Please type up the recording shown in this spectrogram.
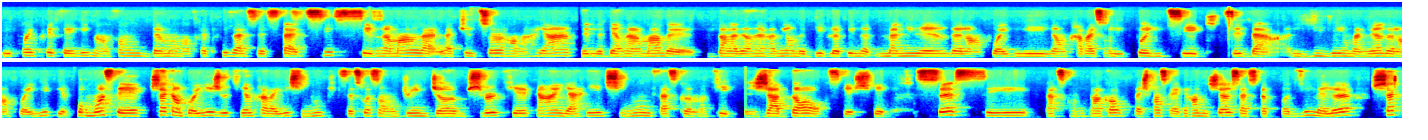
des points préférés, dans le fond, de mon entreprise à ce stade-ci, c'est vraiment la, culture en arrière. Le, dernièrement, de, dans la dernière année, on a développé notre manuel de l'employé. Là, on travaille sur les politiques dans, liées au manuel de l'employé. Pour moi, c'était chaque employé, je veux qu'il vienne travailler chez nous puis que ce soit son dream job. Je veux que quand il arrive chez nous, il fasse comme, OK, j'adore ce que je fais. Ça, c'est parce qu'on est encore, ben, je pense qu'à grande échelle, ça se reproduit, mais là, chaque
